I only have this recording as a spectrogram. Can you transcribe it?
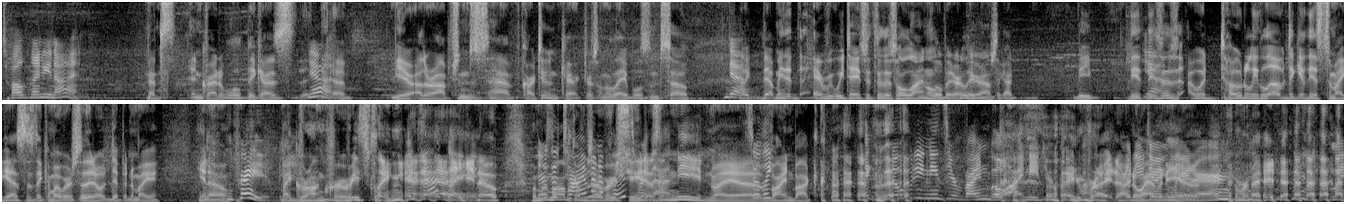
twelve ninety nine. That's incredible because Yeah. uh, your other options have cartoon characters on the labels, and so Yeah. like I mean, every we tasted through this whole line a little bit earlier. And I was like, I'd be. Th- This Yeah. is. I would totally love to give this to my guests as they come over, so they don't dip into my, you know, Right. my Grand Cru Riesling. Exactly. you know, when There's my mom comes over, she doesn't that. need my uh, So, like- Weinbach. Like nobody needs your vine. Oh, I need your vine. right. I What don't have any here. later? right. my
